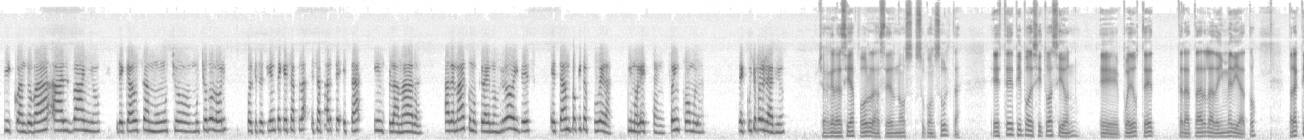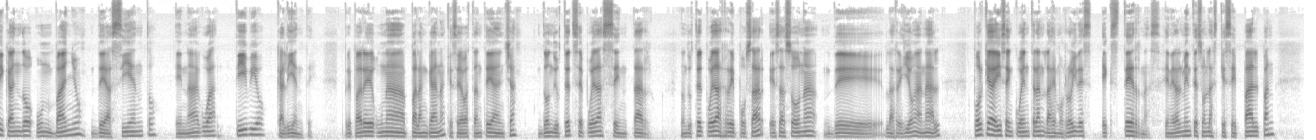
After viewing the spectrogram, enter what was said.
y cuando va al baño le causa mucho, mucho dolor porque se siente que esa, esa parte está inflamada. Además, como que las hemorroides están un poquito fuera y molestan, son incómodas. Le escucho por el radio. Muchas gracias por hacernos su consulta. Este tipo de situación eh, puede usted tratarla de inmediato practicando un baño de asiento en agua tibio caliente. Prepare una palangana que sea bastante ancha, donde usted se pueda sentar, donde usted pueda reposar esa zona de la región anal, porque ahí se encuentran las hemorroides externas. Generalmente son las que se palpan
